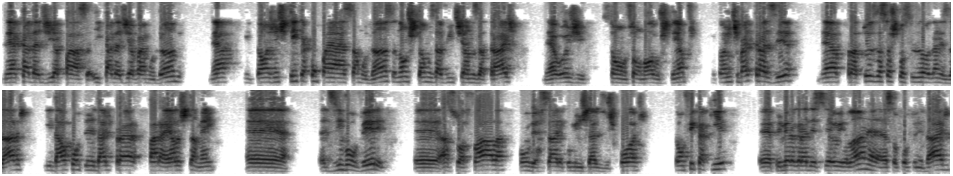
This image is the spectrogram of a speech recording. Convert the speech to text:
né, cada dia passa e cada dia vai mudando, né? Então a gente tem que acompanhar essa mudança. Não estamos há 20 anos atrás, né? Hoje são, são novos tempos. Então a gente vai trazer, né, para todas essas torcidas organizadas e dar oportunidade pra, para elas também é, é, desenvolverem é, a sua fala, conversarem com o Ministério dos Esportes. Então fica aqui, é, primeiro agradecer ao Irlan né, essa oportunidade,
